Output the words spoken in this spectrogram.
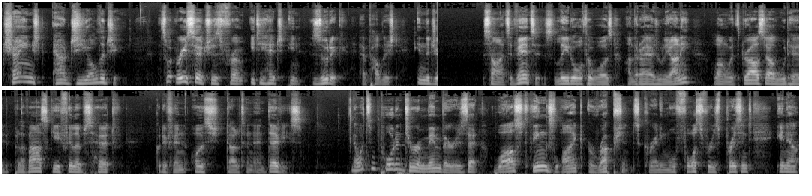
changed our geology. That's what researchers from ETH in Zurich have published in the journal Science Advances. Lead author was Andrea Giuliani, along with Drysdale, Woodhead, Planavsky, Phillips, Hergt, Griffin, Oesch, Dalton, and Davies. Now, what's important to remember is that whilst things like eruptions, creating more phosphorus present in our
